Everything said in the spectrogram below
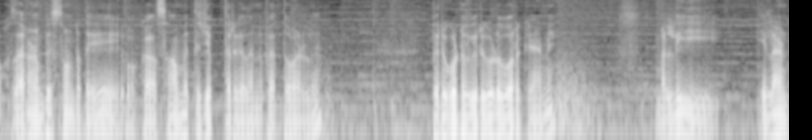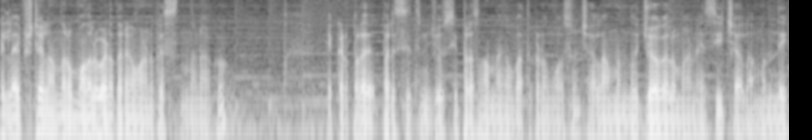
ఒకసారి అనిపిస్తుంటుంది ఒక సామెత చెప్తారు కదండి పెద్దవాళ్ళు. పెరుగుట విరుగుడు కొరకే అని. మళ్ళీ ఇలాంటి లైఫ్ స్టైల్ అందరూ మొదలు పెడతారేమో అనిపిస్తుంది నాకు. ఇక్కడ ప్ర పరిస్థితిని చూసి ప్రశాంతంగా బతకడం కోసం చాలామంది ఉద్యోగాలు మానేసి చాలామంది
